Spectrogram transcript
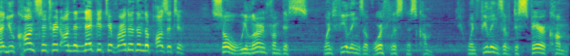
and you concentrate on the negative rather than the positive. So we learn from this when feelings of worthlessness come, when feelings of despair come,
